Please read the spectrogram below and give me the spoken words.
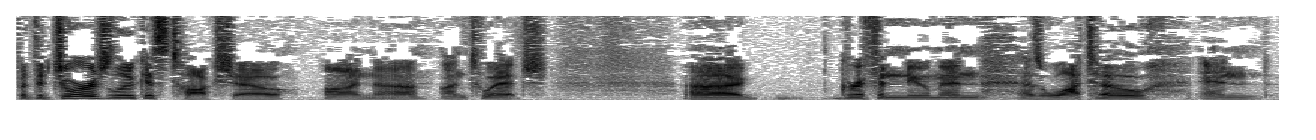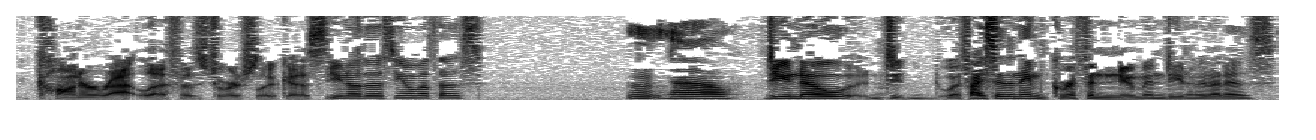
but the George Lucas talk show on uh, on Twitch. Uh, Griffin Newman as Watto and Connor Ratliff as George Lucas. You know this? You know about this? Mm, No, Do you know? Do, if I say the name Griffin Newman, do you know who that is?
